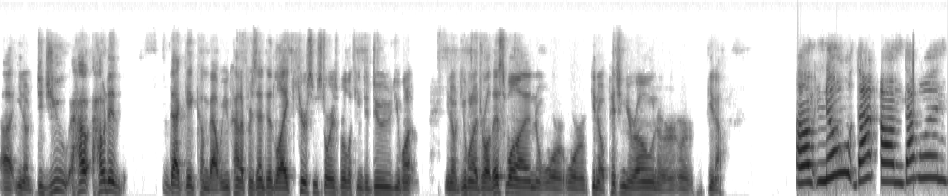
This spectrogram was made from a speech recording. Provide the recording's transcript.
Uh, you know, did you how how did that gig come about? Were you kind of presented like here's some stories we're looking to do? Do you want you know do you want to draw this one or or you know pitching your own or or you know Um, no, that um that one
